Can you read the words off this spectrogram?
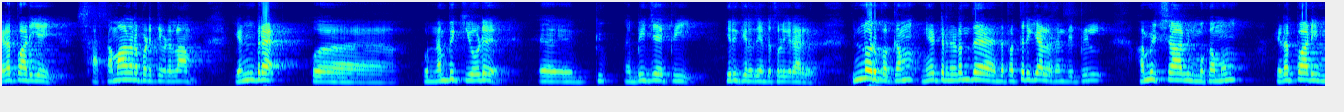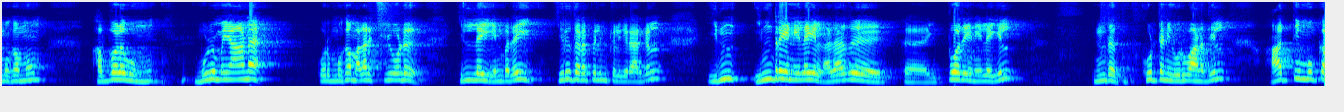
எடப்பாடியை ச சமாதானப்படுத்தி விடலாம் என்ற ஒரு நம்பிக்கையோடு பிஜேபி இருக்கிறது என்று சொல்கிறார்கள். இன்னொரு பக்கம் நேற்று நடந்த இந்த பத்திரிகையாளர் சந்திப்பில் அமித்ஷாவின் முகமும் எடப்பாடியின் முகமும் அவ்வளவு முழுமையான ஒரு முக மலர்ச்சியோடு இல்லை என்பதை இருதரப்பிலும் சொல்கிறார்கள். இன் இன்றைய நிலையில் அதாவது இப்போதைய நிலையில் இந்த கூட்டணி உருவானதில் அதிமுக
